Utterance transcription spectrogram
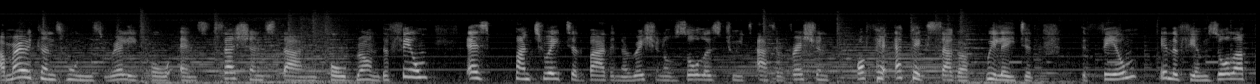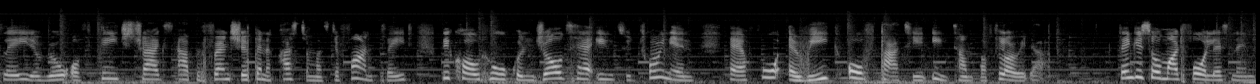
Americans who really Cole and Succession star Nicholas Braun. The film is punctuated by the narration of Zola's tweets as a version of her epic saga related the film. In the film, Zola played a role of Paige strikes up a friendship and a customer Stefan played the code who cajoled her into joining her for a week of partying in Tampa, Florida. Thank you so much for listening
